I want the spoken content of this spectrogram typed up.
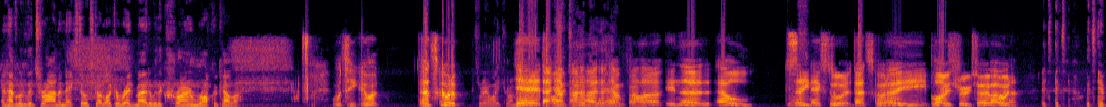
And have a look at the Torana next to it. It's got like a red motor with a chrome rocker cover. What's he got? That's got a 308 Torana. yeah. That oh, young, the no, no, no, that yeah. young fella in the LC Yeah. next to it. That's got a blow through turbo in it. It's it's it's. ev-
